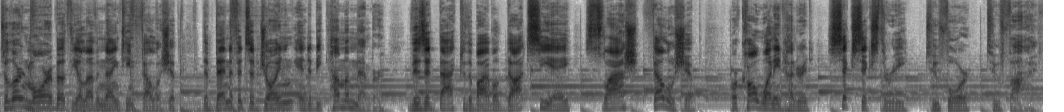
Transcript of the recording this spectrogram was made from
To learn more about the 1119 Fellowship, the benefits of joining, and to become a member, visit backtothebible.ca slash fellowship or call 1 800 663 2425.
